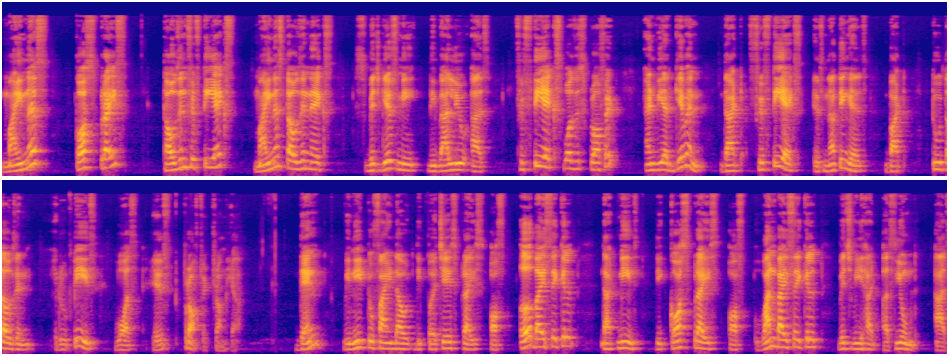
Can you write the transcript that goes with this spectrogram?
minus cost price 1050x minus 1000x which gives me the value as 50x was his profit and we are given that 50x is nothing else but 2000 rupees was his profit from here. Then we need to find out the purchase price of a bicycle. That means the cost price of one bicycle, which we had assumed as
